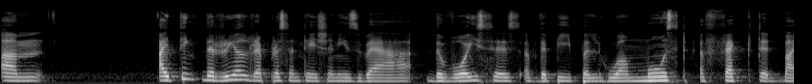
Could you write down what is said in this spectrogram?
um, I think the real representation is where the voices of the people who are most affected by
